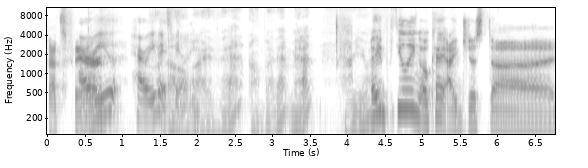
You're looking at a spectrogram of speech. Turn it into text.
That's How are fair. you? How are you guys oh, feeling? by that, oh, by that, Matt. How are you? I'm feeling okay. I just uh,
